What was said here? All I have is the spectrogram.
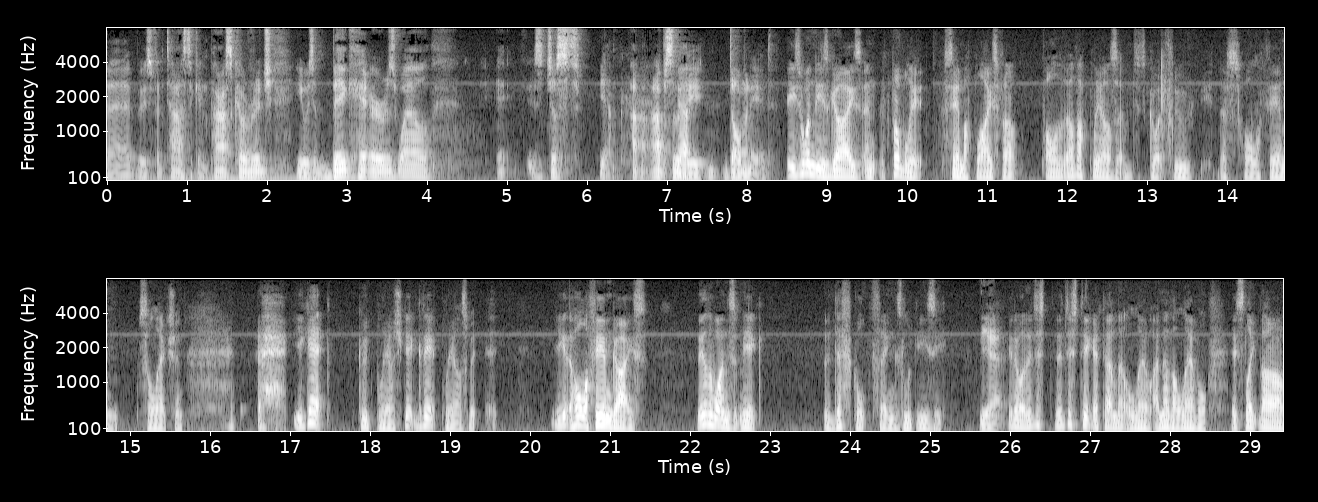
uh, he was fantastic in pass coverage. He was a big hitter as well. It- It's just yeah, absolutely dominated. He's one of these guys, and probably same applies for all the other players that have just got through this Hall of Fame selection. You get good players, you get great players, but you get the Hall of Fame guys. They're the ones that make the difficult things look easy. Yeah, You know, they just they just take it to a little level, another level. It's like they're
